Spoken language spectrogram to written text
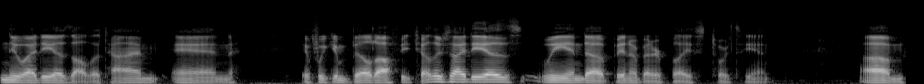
new ideas all the time. And if we can build off each other's ideas, we end up in a better place towards the end. Um,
